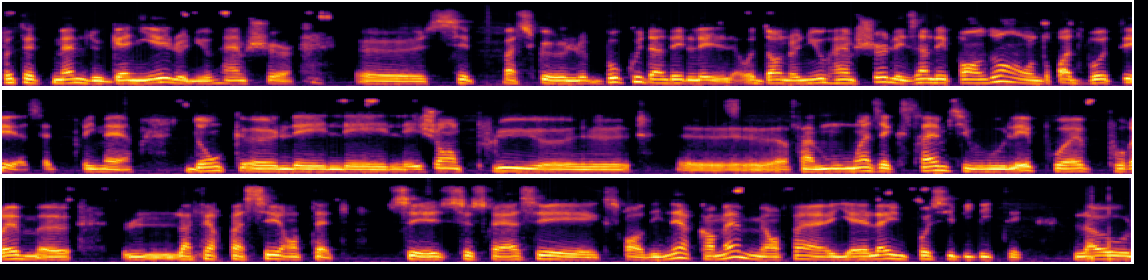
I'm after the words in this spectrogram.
peut-être même, de gagner le New Hampshire. Euh, c'est parce que beaucoup dans le New Hampshire, les indépendants ont le droit de voter à cette primaire. Donc, euh, les, les, les, gens plus, euh enfin moins extrêmes, si vous voulez, pourraient, pourraient la faire passer en tête. Ce serait assez extraordinaire quand même, mais enfin, elle a une possibilité. Là où,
